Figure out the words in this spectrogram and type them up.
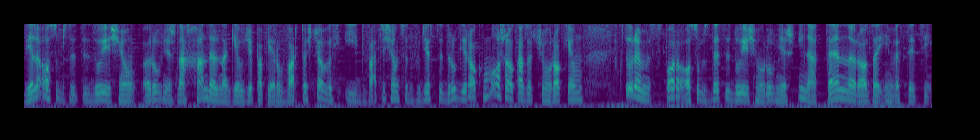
Wiele osób zdecyduje się również na handel na giełdzie papierów wartościowych i 2022 rok może okazać się rokiem, w którym sporo osób zdecyduje się również i na ten rodzaj inwestycji.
